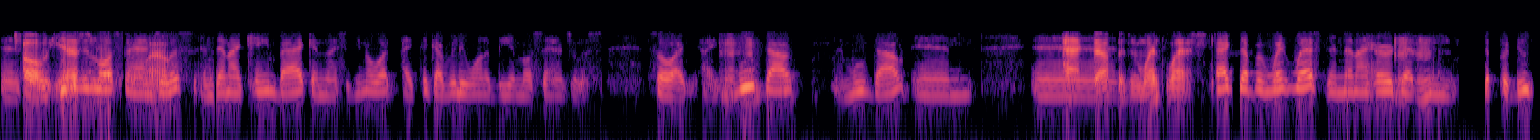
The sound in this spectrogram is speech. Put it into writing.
And so oh, he yes. was in Los Angeles, wow. and then I came back and I said, you know what? I think I really want to be in Los Angeles. So I, I mm-hmm. moved out. I moved out and and packed up and went west. Packed up and went west, and then I heard mm-hmm. that the the produce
